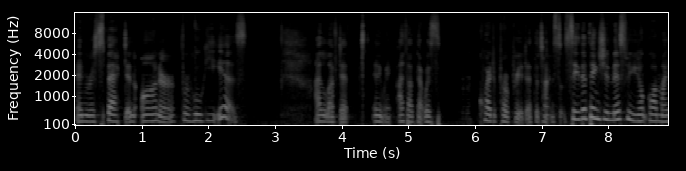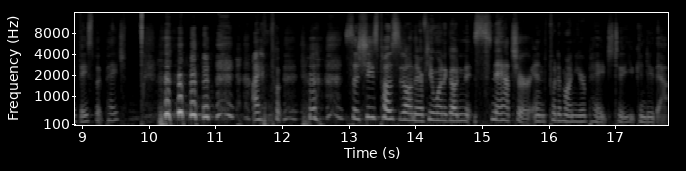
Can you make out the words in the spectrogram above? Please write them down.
and respect and honor for who He is. I loved it. Anyway, I thought that was quite appropriate at the time. So, see the things you miss when you don't go on my Facebook page? I, so she's posted on there. If you want to go snatch her and put them on your page too, you can do that.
